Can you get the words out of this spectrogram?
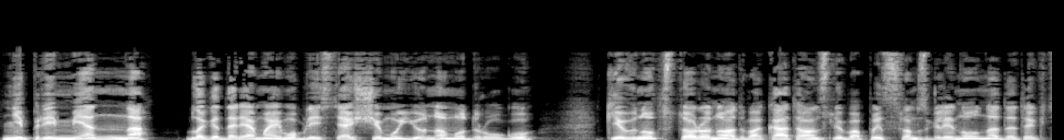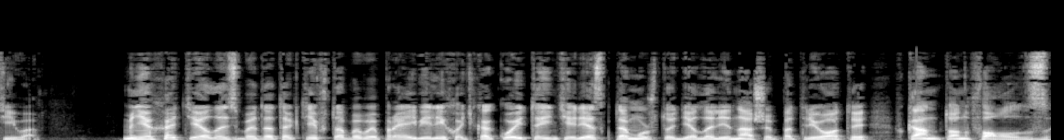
Непременно, благодаря моему блестящему юному другу. Кивнув в сторону адвоката, он с любопытством взглянул на детектива. «Мне хотелось бы, детектив, чтобы вы проявили хоть какой-то интерес к тому, что делали наши патриоты в Кантон-Фоллз».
